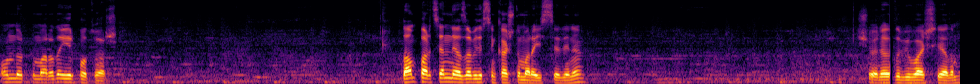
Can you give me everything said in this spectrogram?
14 numarada AirPod var. Lampard sen de yazabilirsin kaç numara istediğini. Şöyle hızlı bir başlayalım.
